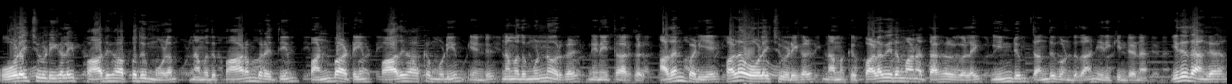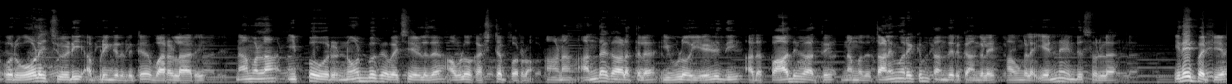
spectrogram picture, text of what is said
ஓலைச்சுவடிகளை பாதுகாப்பது மூலம் நமது பாரம்பரியத்தையும் பண்பாட்டையும் பாதுகாக்க முடியும் என்று நமது முன்னோர்கள் நினைத்தார்கள். அதன்படியே பல ஓலைச்சுவடிகள் நமக்கு பலவிதமான தகவல்களை இன்றும் தந்து கொண்டுதான் இருக்கின்றன. இதுதாங்க ஒரு ஓலைச்சுவடி அப்படிங்கிறதுக்கு வரலாறு. நாமெல்லாம் இப்ப ஒரு நோட்புக்கை வச்சு எழுத அவ்வளவு கஷ்டப்படுறோம். ஆனா அந்த காலத்துல இவ்வளவு எழுதி அதை பாதுகாத்து நமது தலைமுறைக்கும் தந்திருக்காங்களே அவங்கள என்ன என்று சொல்ல? இதை பற்றிய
